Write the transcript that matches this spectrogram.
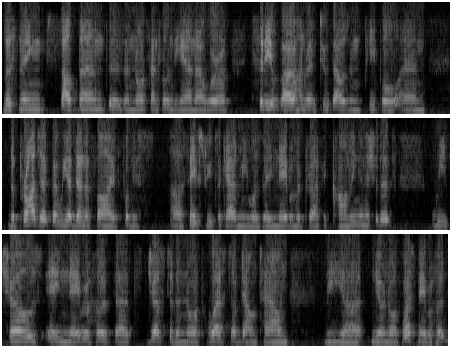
listening, South Bend is in north central Indiana. We're a city of about 102,000 people, and the project that we identified for this uh, Safe Streets Academy was a neighborhood traffic calming initiative. We chose a neighborhood that's just to the northwest of downtown, the uh, near northwest neighborhood,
